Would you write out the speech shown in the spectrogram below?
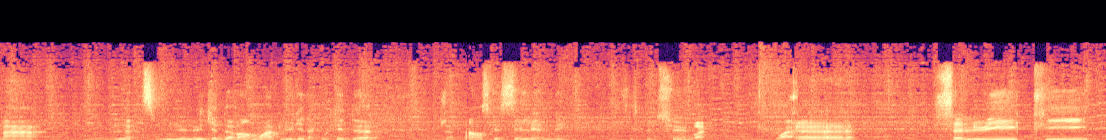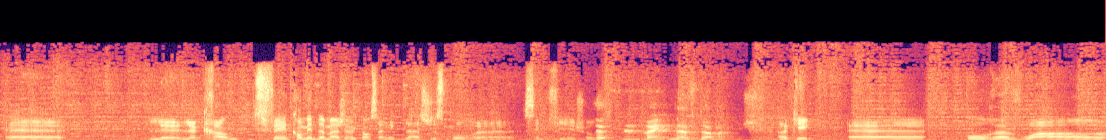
ma, le petit, lui, lui qui est devant moi, puis lui qui est à côté de. Je pense que c'est l'aîné. Ça se peut-tu? Ouais. Ouais. Euh, celui qui. euh, le, le crâne. Tu fais combien de dommages avec ton Sonic Blast, juste pour euh, simplifier les choses? De 29 dommages. Ok. Euh, au revoir,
